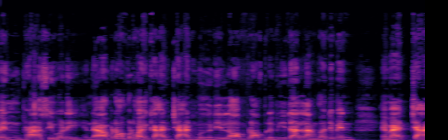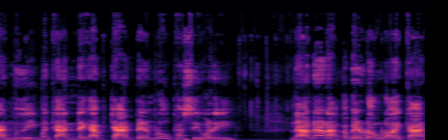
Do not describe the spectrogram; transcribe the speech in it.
เป็นพระศิวรีนะครับร่องรอยการจานมือนี่ล้อมรอบเลยพี่ด้านหลังก็จะเป็นเห็นไหมจานมืออีกเหมือนกันนะครับจานเป็นรูปพระศิวรีนะครับด้านหลังก็เป็นร่องรอยการ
